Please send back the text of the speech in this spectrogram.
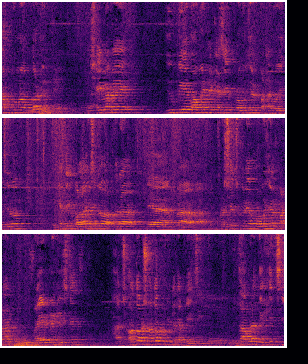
সম্পূর্ণ করবেন। সেইভাবে ইউপিএ গভর্নমেন্টের কাছে প্রপোজাল পাঠানো হয়েছিল। এখান থেকে বলা হয়েছিল আপনারা প্রসেস করে প্রপোজাল পাঠান প্রাইভেট লিস্টে শত শত কোটি টাকা পেয়েছি। কিন্তু আমরা দেখেছি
